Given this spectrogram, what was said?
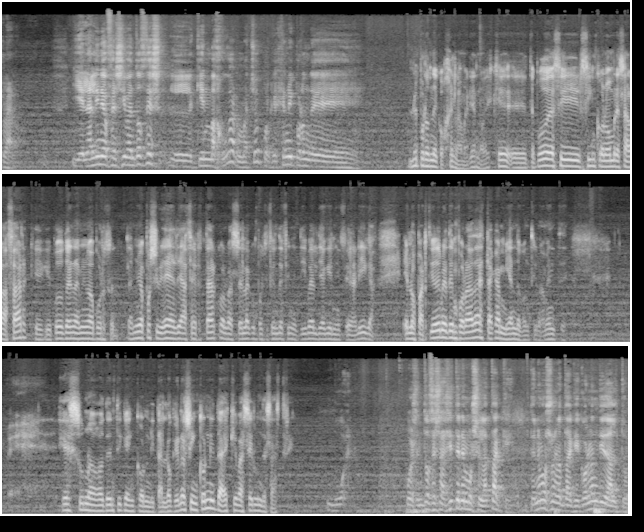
Claro. Y en la línea ofensiva entonces, ¿quién va a jugar, macho? Porque es que no hay por dónde no hay por dónde cogerla, Mariano. Es que eh, te puedo decir cinco nombres al azar que, puedo tener la misma, la misma posibilidad de acertar cuál va a ser la composición definitiva el día que inicie la liga. En los partidos de pretemporada está cambiando continuamente. Eh, es una auténtica incógnita. Lo que no es incógnita es que va a ser un desastre. Bueno, pues entonces así tenemos el ataque. Tenemos un ataque con Andy Dalton,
